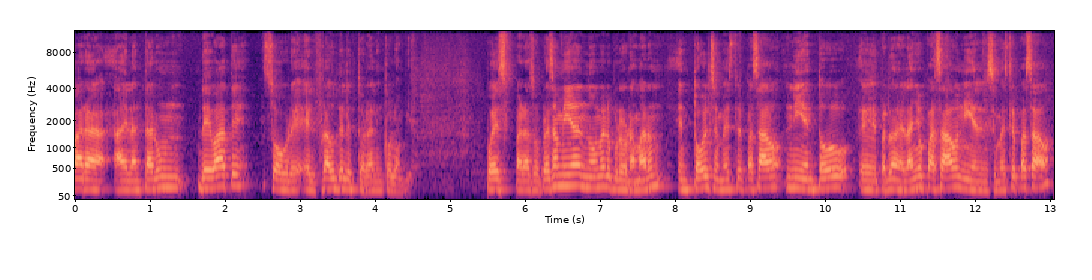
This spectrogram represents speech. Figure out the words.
para adelantar un debate sobre el fraude electoral en Colombia pues para sorpresa mía no me lo programaron en todo el semestre pasado, ni en todo, eh, perdón, el año pasado, ni en el semestre pasado.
